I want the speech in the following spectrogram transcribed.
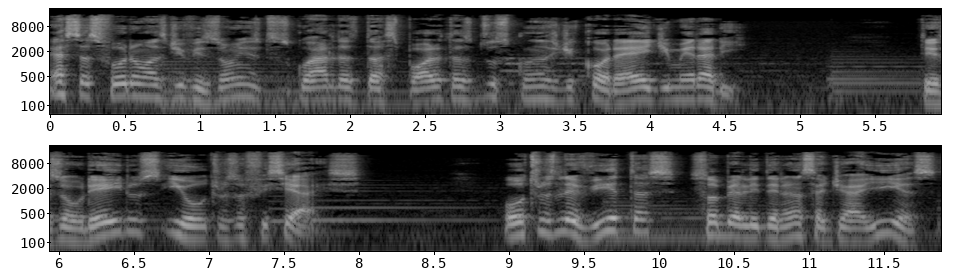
Essas foram as divisões dos guardas das portas dos clãs de Coré e de Merari, tesoureiros e outros oficiais. Outros levitas, sob a liderança de Aías,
